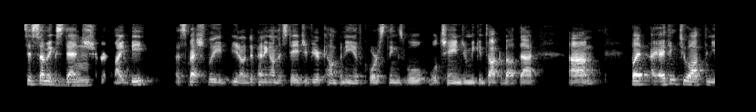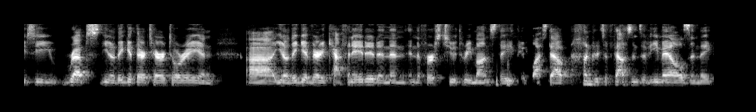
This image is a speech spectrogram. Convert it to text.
to some extent, mm-hmm. sure, it might be, especially, you know, depending on the stage of your company, of course, things will will change and we can talk about that. Um, but I, I think too often you see reps, you know, they get their territory and uh, you know, they get very caffeinated. And then in the first two, three months, they, they blast out hundreds of thousands of emails and they,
